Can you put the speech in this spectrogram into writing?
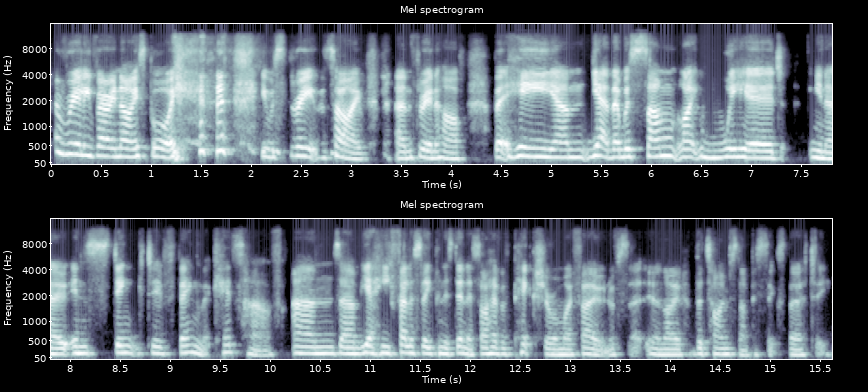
a really very nice boy. he was three at the time, um, three and a half. But he, um, yeah, there was some like weird, you know, instinctive thing that kids have, and um, yeah, he fell asleep in his dinner. So I have a picture on my phone of, you know, the timestamp is six thirty,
